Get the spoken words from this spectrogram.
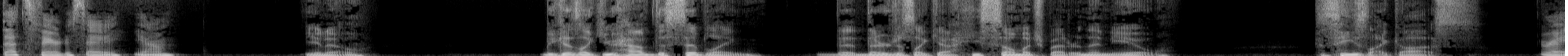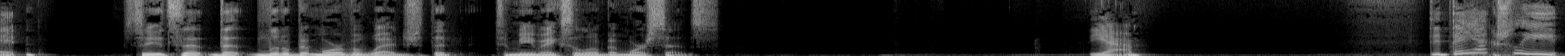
that's fair to say. Yeah. You know because like you have the sibling that they're just like yeah he's so much better than you because he's like us Right. see it's that that little bit more of a wedge that to me makes a little bit more sense Yeah. Did they actually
